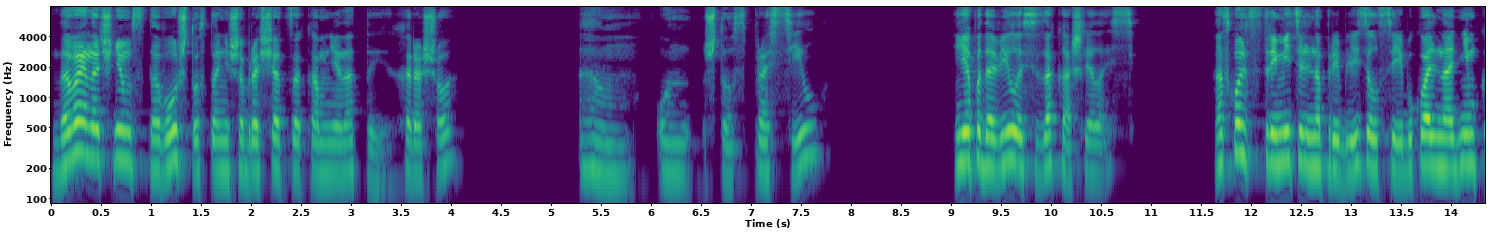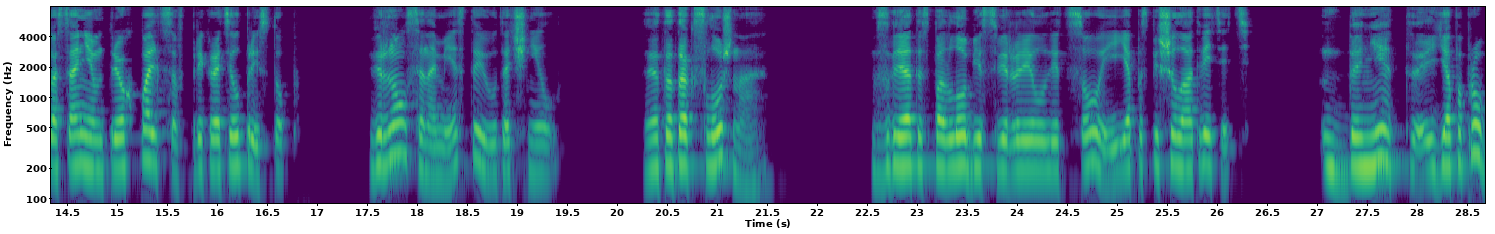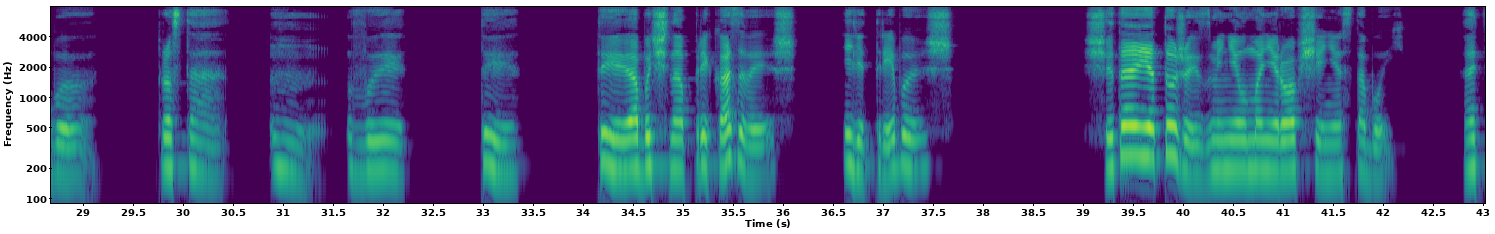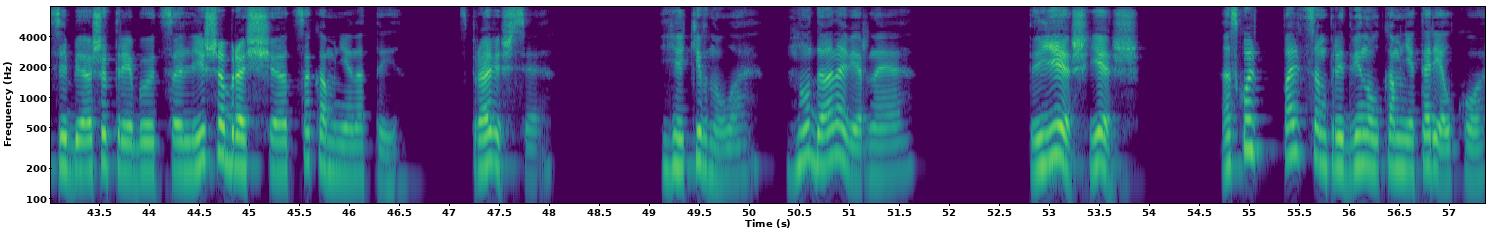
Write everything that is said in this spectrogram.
Давай начнем с того, что станешь обращаться ко мне на ты, хорошо? Эм, он что, спросил? Я подавилась и закашлялась. Аскольд стремительно приблизился и буквально одним касанием трех пальцев прекратил приступ. Вернулся на место и уточнил: "Это так сложно?" Взгляд из-под лобья сверлил лицо, и я поспешила ответить: "Да нет, я попробую. Просто вы ты ты обычно приказываешь или требуешь? Считай, я тоже изменил манеру общения с тобой. От тебя же требуется лишь обращаться ко мне на ты. Справишься? Я кивнула. Ну да, наверное. Ты ешь, ешь. Аскольд пальцем придвинул ко мне тарелку.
